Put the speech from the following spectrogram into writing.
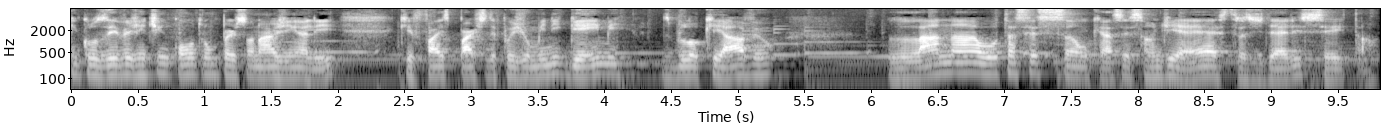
Inclusive a gente encontra um personagem ali que faz parte depois de um minigame desbloqueável lá na outra sessão, que é a sessão de extras, de DLC e tal.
